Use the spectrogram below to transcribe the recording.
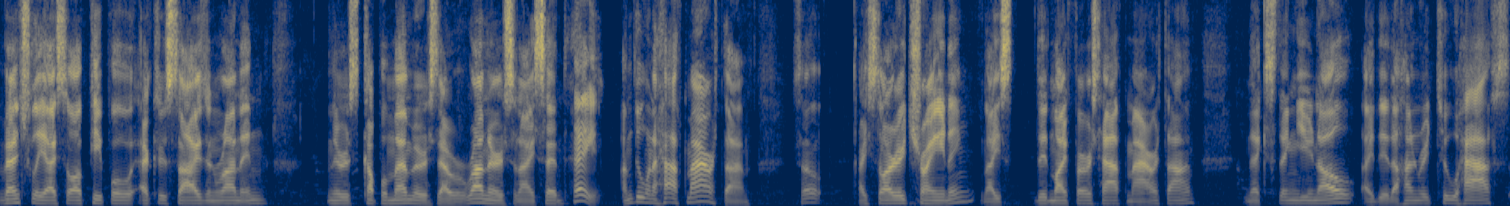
eventually I saw people exercise and running. And there was a couple members that were runners, and I said, "Hey, I'm doing a half marathon." So I started training. I did my first half marathon. Next thing you know, I did 102 halves,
